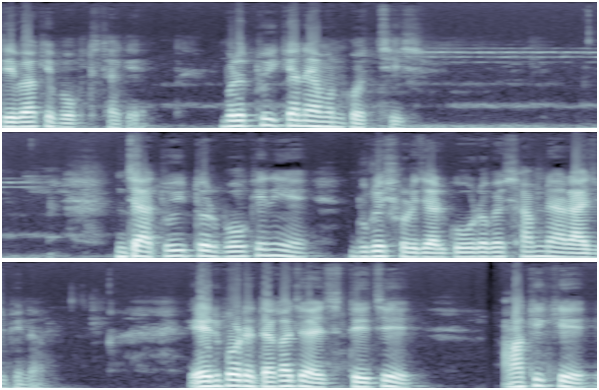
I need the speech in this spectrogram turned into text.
দেবাকে বকতে থাকে। বলে, তুই কেন এমন করছিস? যা তুই তোর বউকে নিয়ে দূরে সরে যার গৌরবের সামনে আর আসবি না। এরপরে দেখা যায় স্টেজে আঁকিকে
